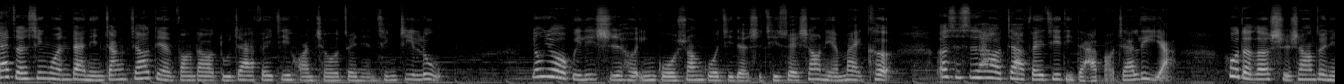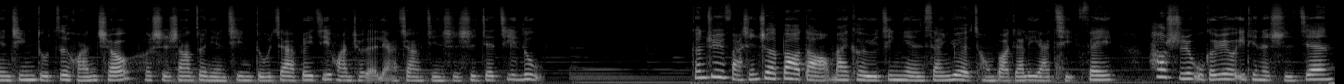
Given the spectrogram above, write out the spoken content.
下则新闻带您将焦点放到独架飞机环球最年轻纪录。拥有比利时和英国双国籍的十七岁少年麦克，二十四号驾飞机抵达保加利亚，获得了史上最年轻独自环球和史上最年轻独架飞机环球的两项金氏世界纪录。根据法新社报道，麦克于今年三月从保加利亚起飞，耗时五个月又一天的时间。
